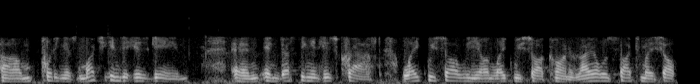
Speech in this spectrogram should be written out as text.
um, putting as much into his game and investing in his craft like we saw Leon, like we saw Connor. I always thought to myself,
